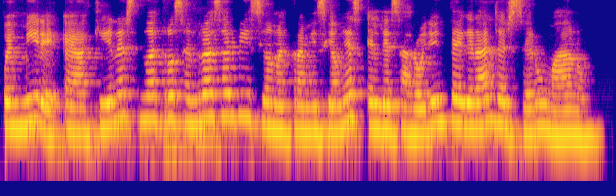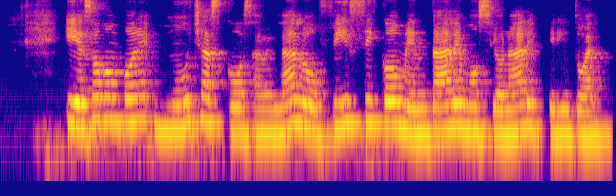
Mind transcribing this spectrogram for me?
Pues mire, aquí en nuestro centro de servicio, nuestra misión es el desarrollo integral del ser humano. Y eso compone muchas cosas, ¿verdad? Lo físico, mental, emocional, espiritual.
